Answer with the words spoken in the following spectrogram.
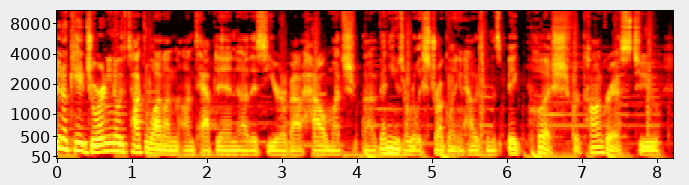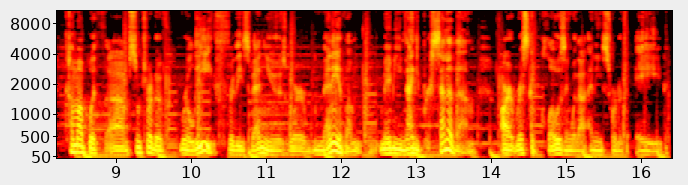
Doing okay, Jordan. You know, we've talked a lot on, on Tapped In uh, this year about how much uh, venues are really struggling and how there's been this big push for Congress to come up with um, some sort of relief for these venues where many of them, maybe 90% of them, are at risk of closing without any sort of aid.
